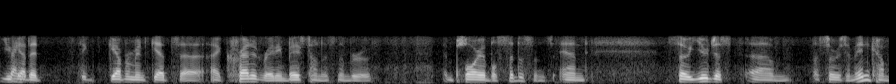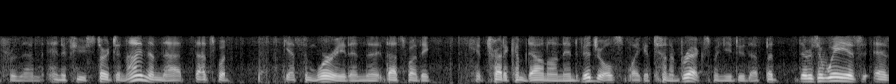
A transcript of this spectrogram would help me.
You Right. got to the government gets a, a credit rating based on its number of employable citizens, and so you're just um, a source of income for them. And if you start denying them that, that's what gets them worried, and the, that's why they try to come down on individuals like a ton of bricks when you do that. But there's a way as as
